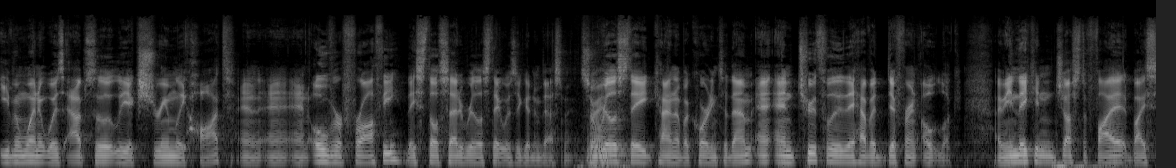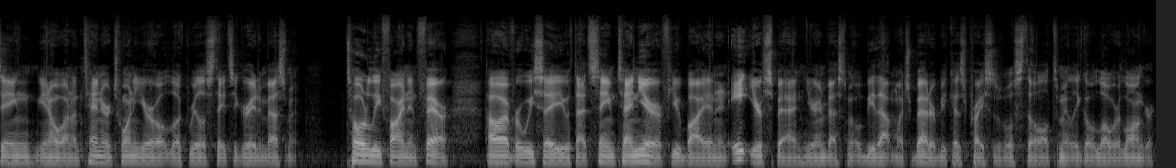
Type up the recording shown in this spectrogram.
even when it was absolutely extremely hot and, and, and over frothy. They still said real estate was a good investment. So right. real estate, kind of according to them, and, truthfully, they have a different outlook. I mean, they can justify it by saying, you know, on a ten or twenty year outlook, real estate's a great investment totally fine and fair. However, we say with that same 10 year, if you buy in an eight year span, your investment will be that much better because prices will still ultimately go lower longer.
